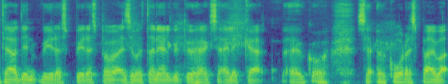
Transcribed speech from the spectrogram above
täytin 5. 5. päivä ensimmäistä 49, eli se 6. päivä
